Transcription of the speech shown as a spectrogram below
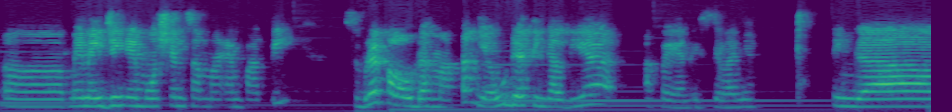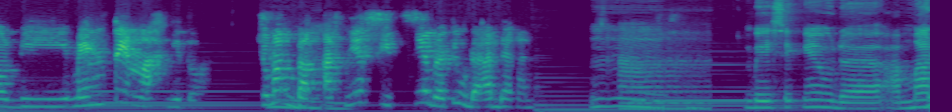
eh, managing emotion sama empati. Sebenarnya kalau udah matang ya udah tinggal dia apa ya istilahnya, tinggal di maintain lah gitu. Cuma Hmm. bakatnya seeds-nya berarti udah ada kan. Hmm. Ah. Basicnya udah aman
